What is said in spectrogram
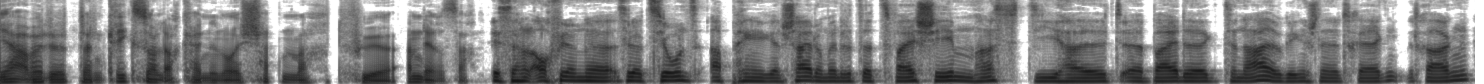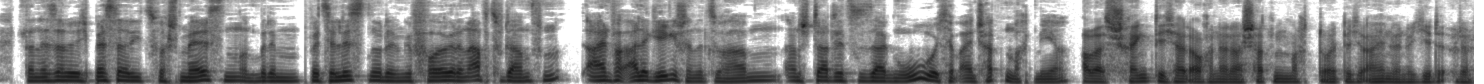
Ja, aber du, dann kriegst du halt auch keine neue Schattenmacht für andere Sachen. Ist dann halt auch wieder eine situationsabhängige Entscheidung. Wenn du da zwei Schemen hast, die halt äh, beide Szenario-Gegenstände tragen, tragen, dann ist es natürlich besser, die zu verschmelzen und mit dem Spezialisten oder dem Gefolge dann abzudampfen, einfach alle Gegenstände zu haben, anstatt jetzt zu sagen, uh, ich habe einen Schattenmacht mehr. Aber es schränkt dich halt auch in deiner Schattenmacht deutlich ein, wenn du jede oder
